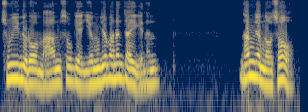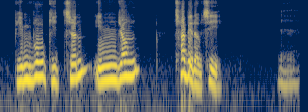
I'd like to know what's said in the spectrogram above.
주인으로 마음속에 영접하는 자에게는 남녀노소 빈부 기천 인종 차별 없이 예,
